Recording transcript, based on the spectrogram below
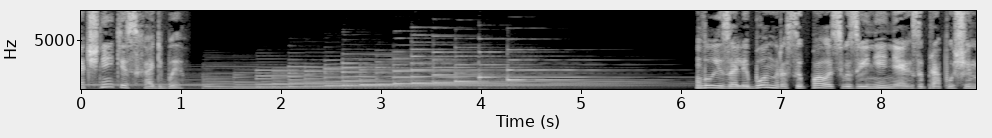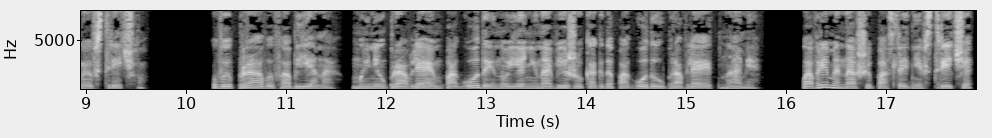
Начните с ходьбы. Луиза Либон рассыпалась в извинениях за пропущенную встречу. «Вы правы, Фабьена. Мы не управляем погодой, но я ненавижу, когда погода управляет нами. Во время нашей последней встречи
